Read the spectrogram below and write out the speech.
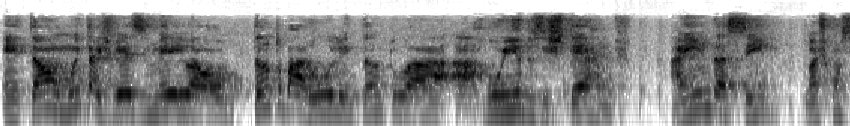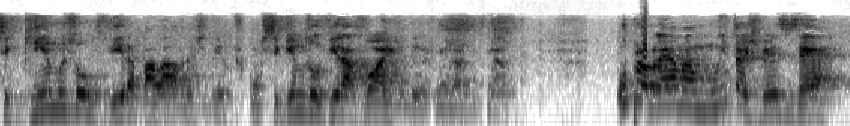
Então, muitas vezes, meio ao tanto barulho, em tanto a, a ruídos externos, ainda assim nós conseguimos ouvir a palavra de Deus, conseguimos ouvir a voz de Deus, melhor dizendo. O problema muitas vezes é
